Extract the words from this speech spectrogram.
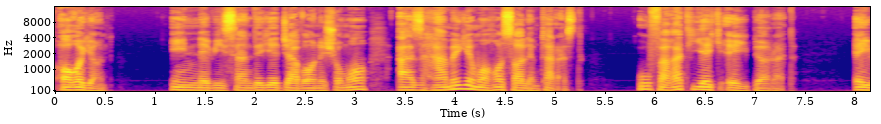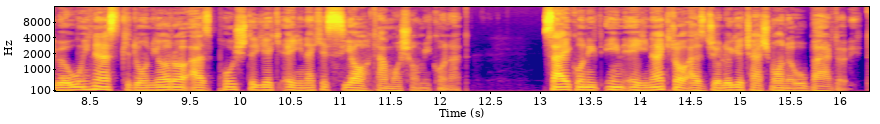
آقایان این نویسنده جوان شما از همه ماها سالمتر است. او فقط یک عیب دارد. عیب او این است که دنیا را از پشت یک عینک سیاه تماشا می کند سعی کنید این عینک را از جلوی چشمان او بردارید.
